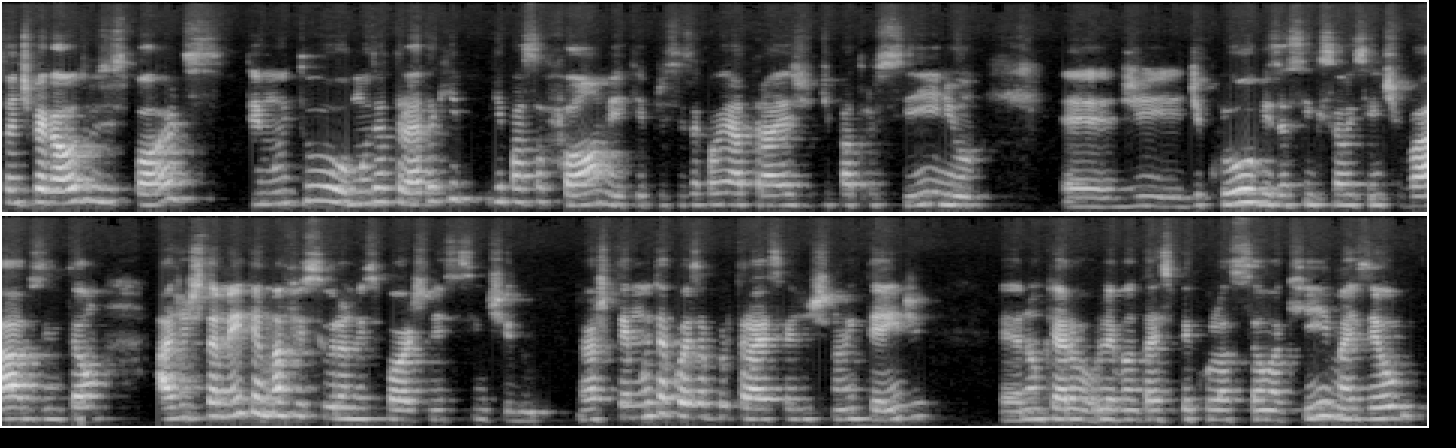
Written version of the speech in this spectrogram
Se a gente pegar outros esportes, tem muito, muito atleta que, que passa fome, que precisa correr atrás de, de patrocínio, é, de, de clubes assim que são incentivados. Então, a gente também tem uma fissura no esporte nesse sentido. Eu acho que tem muita coisa por trás que a gente não entende. Eu não quero levantar especulação aqui, mas eu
